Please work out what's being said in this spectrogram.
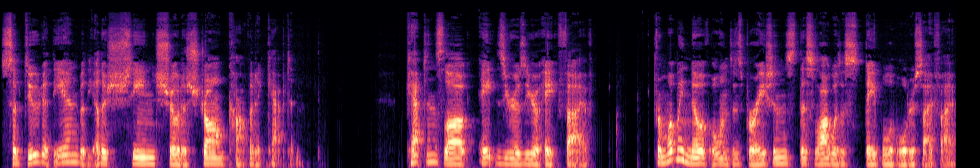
subdued at the end, but the other scenes showed a strong, confident captain. Captain's Log 80085. From what we know of Olan's inspirations, this log was a staple of older sci fi,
